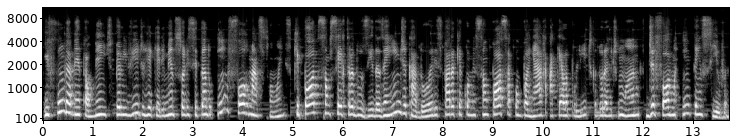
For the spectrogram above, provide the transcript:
e, fundamentalmente, pelo envio de requerimento solicitando informações que possam ser traduzidas em indicadores para que a comissão possa acompanhar aquela política durante um ano de forma intensiva.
